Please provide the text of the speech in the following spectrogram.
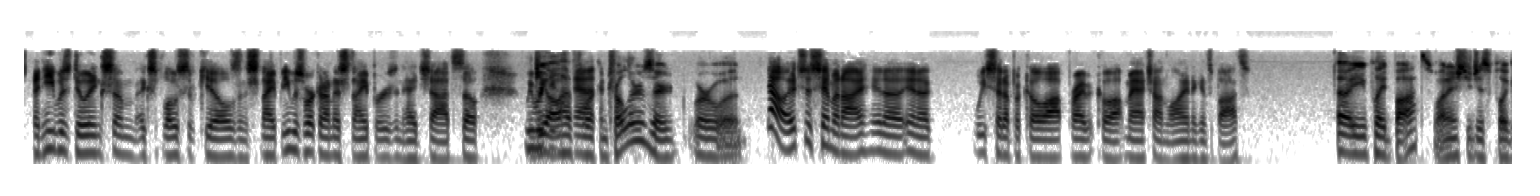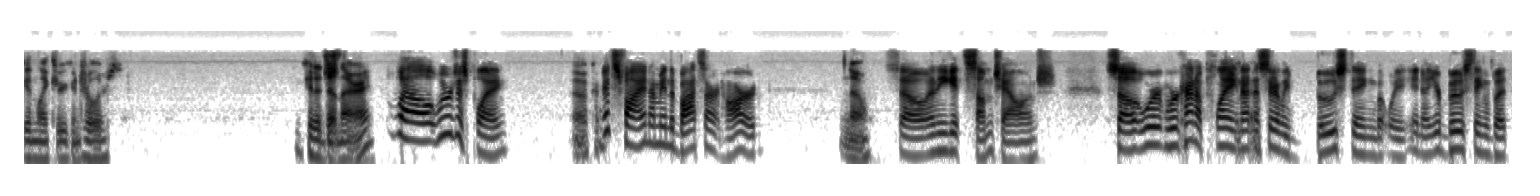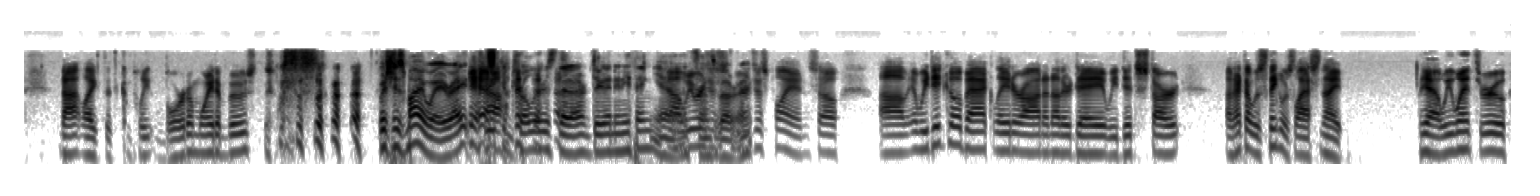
and he was doing some explosive kills and snipe. He was working on his snipers and headshots. So we Do were you all have that. four controllers or or what? No, it's just him and I in a in a. We set up a co-op, private co-op match online against bots. Oh, you played bots. Why didn't you just plug in like three controllers? You could have done that, right? Well, we were just playing. Okay. It's fine. I mean, the bots aren't hard. No. So and you get some challenge. So we're we're kind of playing, not necessarily boosting, but we you know you're boosting, but not like the complete boredom way to boost. Which is my way, right? Yeah. Three controllers that aren't doing anything. Yeah, no, that we were just about we were right. just playing. So, um, and we did go back later on another day. We did start. In fact, I was thinking it was last night. Yeah, we went through.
